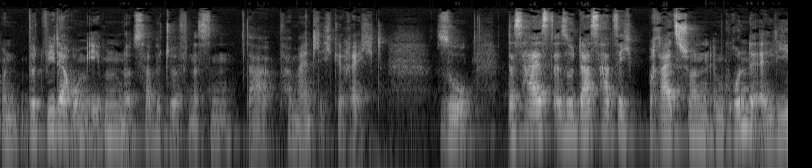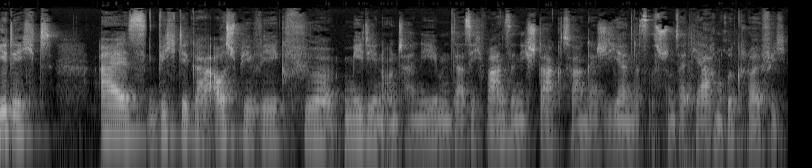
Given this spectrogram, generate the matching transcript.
und wird wiederum eben Nutzerbedürfnissen da vermeintlich gerecht. So, das heißt also, das hat sich bereits schon im Grunde erledigt als wichtiger Ausspielweg für Medienunternehmen, da sich wahnsinnig stark zu engagieren. Das ist schon seit Jahren rückläufig.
